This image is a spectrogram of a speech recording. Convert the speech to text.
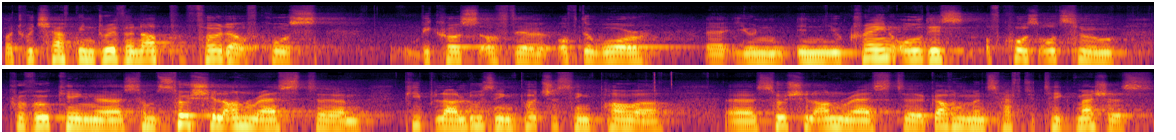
but which have been driven up further, of course, because of the, of the war uh, in, in, Ukraine. All this, of course, also provoking uh, some social unrest. Um, people are losing purchasing power. Uh, social unrest. governments have to take measures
